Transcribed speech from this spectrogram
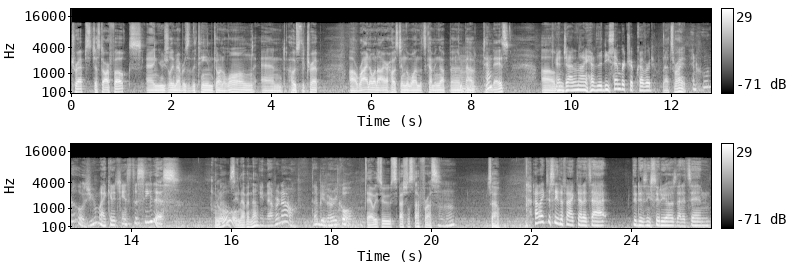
trips, just our folks, and usually members of the team join along and host the trip. Uh, Rhino and I are hosting the one that's coming up in about ten days. and John and I have the December trip covered. That's right. And who knows? You might get a chance to see this. Who knows? You never know. You never know. That'd be very cool. They always do special stuff for us. Mm-hmm. So. I like to see the fact that it's at the Disney Studios, that it's in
